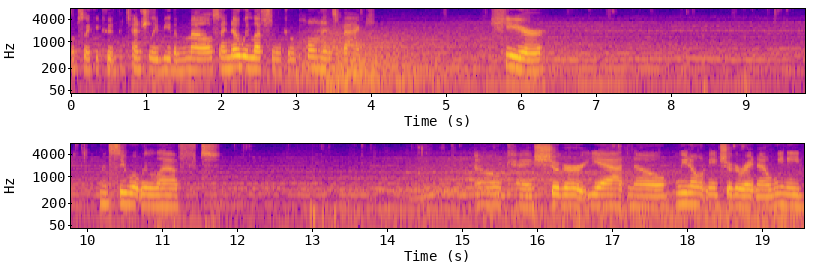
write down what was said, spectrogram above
Looks like it could potentially be the mouse. I know we left some components back here. Let's see what we left. Okay, sugar. Yeah, no. We don't need sugar right now. We need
